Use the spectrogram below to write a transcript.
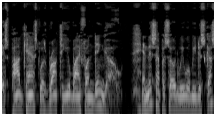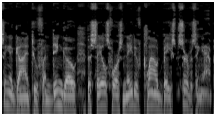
This podcast was brought to you by Fundingo. In this episode, we will be discussing a guide to Fundingo, the Salesforce native cloud based servicing app.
